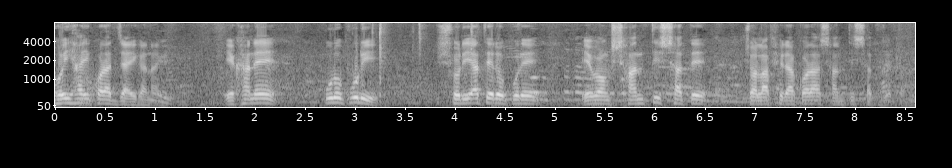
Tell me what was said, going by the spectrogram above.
হই হাই করার জায়গা নাই এখানে পুরোপুরি শরিয়াতের ওপরে এবং শান্তির সাথে চলাফেরা করা, শান্তির সাথে যেতে হবে।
